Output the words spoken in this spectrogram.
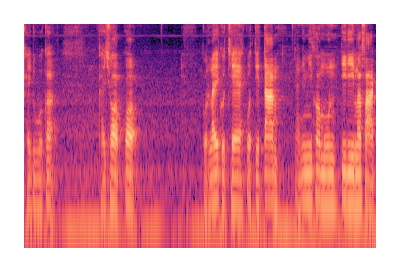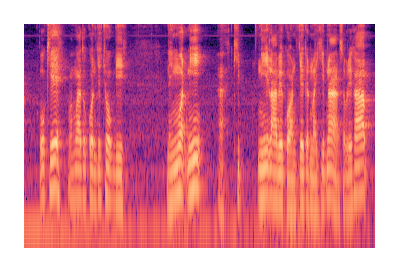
ใครดูก็ใครชอบก็กดไลค์กดแชร์ กดติดตาม อันนี้มีข้อมูลดีๆ มาฝาก โอเคหวังว่าทุกคนจะโชคดี ในงวดนี้อะคลิป นี้ลาไปก่อนเจอกันใหม่คลิปหน้า สวัสดีครับ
